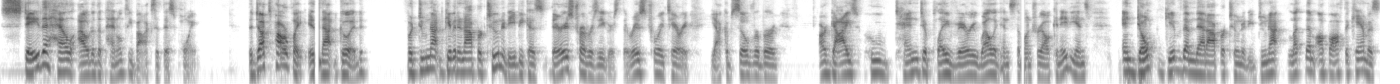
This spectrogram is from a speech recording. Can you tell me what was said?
stay the hell out of the penalty box at this point. The Ducks power play is not good, but do not give it an opportunity because there is Trevor Zegras, there is Troy Terry, Jakob Silfverberg, are guys who tend to play very well against the Montreal Canadiens and don't give them that opportunity. Do not let them up off the canvas.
